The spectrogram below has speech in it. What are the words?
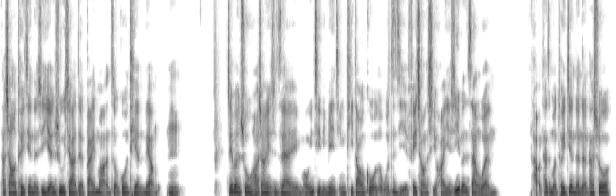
他想要推荐的是严书下的《白马走过天亮》。嗯，这本书好像也是在某一集里面已经提到过了，我自己也非常喜欢，也是一本散文。好，他怎么推荐的呢？他说，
